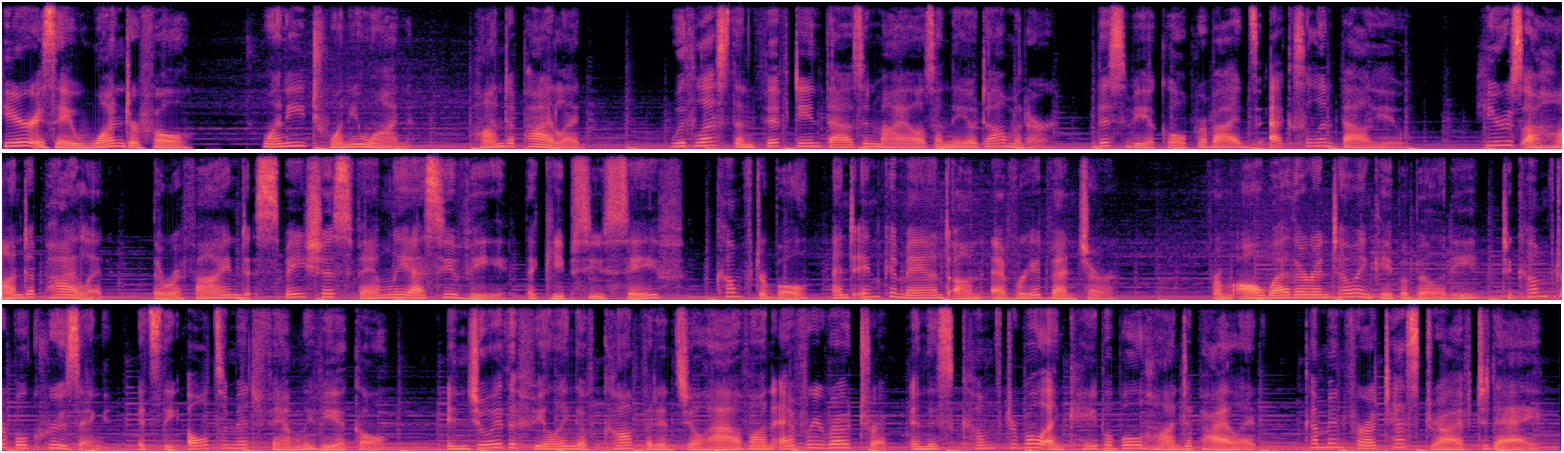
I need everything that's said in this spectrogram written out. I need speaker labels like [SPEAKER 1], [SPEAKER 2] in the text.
[SPEAKER 1] Here is a wonderful 2021 Honda Pilot. With less than 15,000 miles on the odometer, this vehicle provides excellent value. Here's a Honda Pilot, the refined, spacious family SUV that keeps you safe, comfortable, and in command on every adventure. From all-weather and towing capability to comfortable cruising, it's the ultimate family vehicle. Enjoy the feeling of confidence you'll have on every road trip in this comfortable and capable Honda Pilot. Come in for a test drive today.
